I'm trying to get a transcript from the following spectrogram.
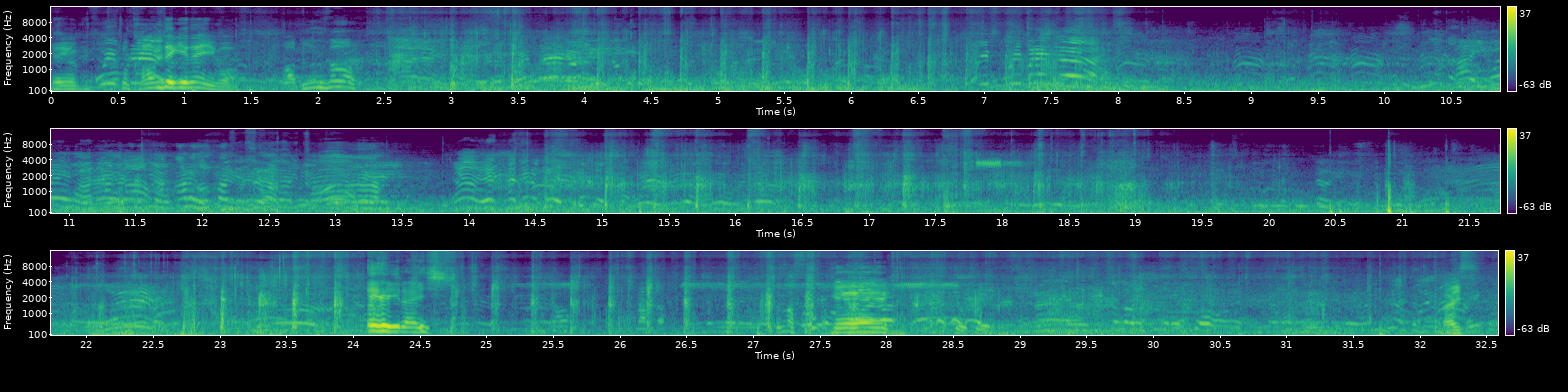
이거 좀 가운데긴 해 이거 아 민서. 에이라이 씨. 오케이. 나이스.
